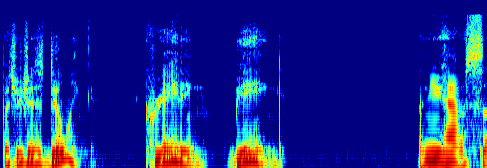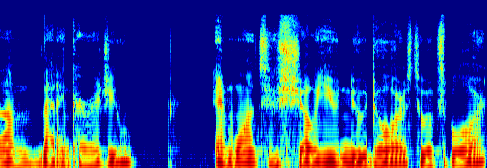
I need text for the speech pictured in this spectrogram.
But you're just doing, creating, being. And you have some that encourage you and want to show you new doors to explore.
